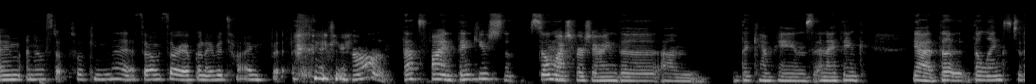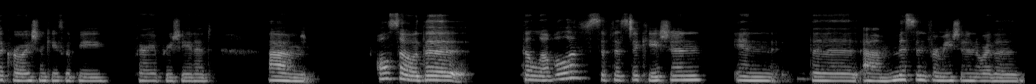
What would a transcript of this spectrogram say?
Um, and I'll stop talking there. So I'm sorry I've gone over time, but anyway. No, that's fine. Thank you so much for sharing the um, the campaigns. And I think, yeah, the the links to the Croatian case would be very appreciated. Um, also, the the level of sophistication in the um, misinformation or the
